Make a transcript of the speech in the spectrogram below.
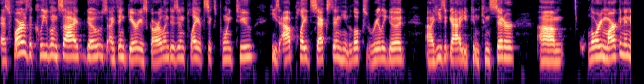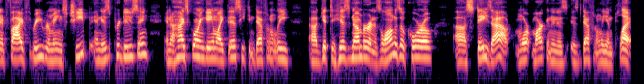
as far as the Cleveland side goes, I think Darius Garland is in play at 6.2. He's outplayed Sexton. He looks really good. Uh, he's a guy you can consider. Um, Lauri Markkanen at 5.3 remains cheap and is producing. In a high scoring game like this, he can definitely uh, get to his number. And as long as Okoro uh, stays out, more Markkanen is, is definitely in play.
